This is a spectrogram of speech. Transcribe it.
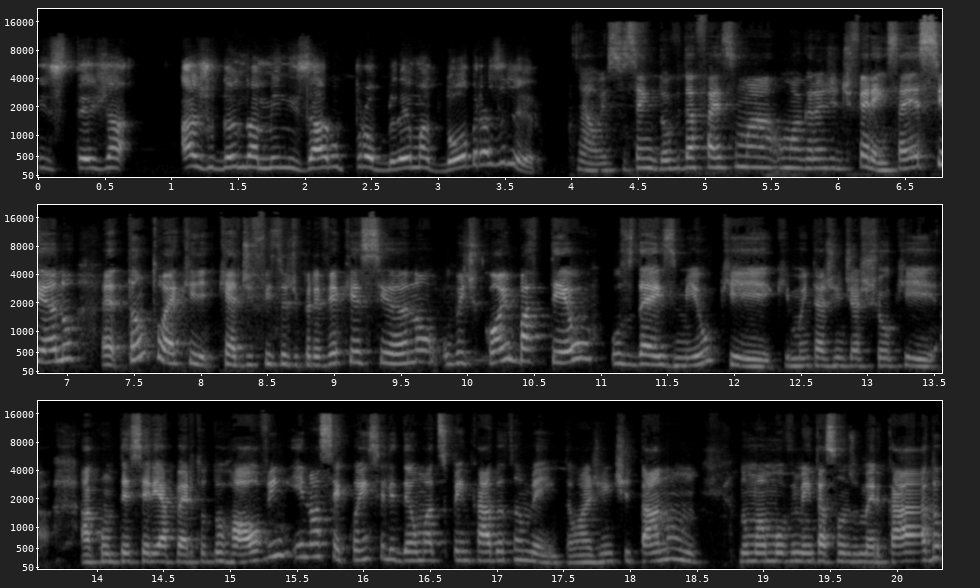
esteja ajudando a amenizar o problema do brasileiro. Não, isso sem dúvida faz uma, uma grande diferença. Esse ano, é, tanto é que, que é difícil de prever que esse ano o Bitcoin bateu os 10 mil, que, que muita gente achou que aconteceria perto do halving, e na sequência ele deu uma despencada também. Então a gente está num, numa movimentação de mercado.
